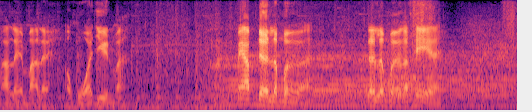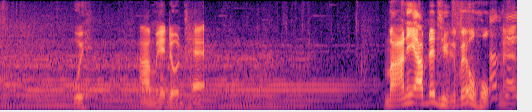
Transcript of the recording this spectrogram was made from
มาเลยมาเลย เอาหัวยื่นมา ไม่อัพเดินละเมออะเดินละเมอก็เท่นะอุ้ย อาเมโดนแทะมานี่อัพได้ถึงเวลหก Okay, นะ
